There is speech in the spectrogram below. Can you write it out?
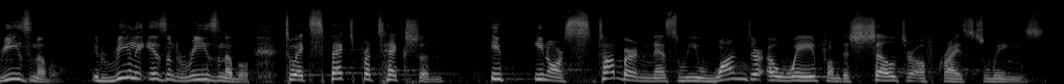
reasonable, it really isn't reasonable to expect protection if in our stubbornness we wander away from the shelter of Christ's wings.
